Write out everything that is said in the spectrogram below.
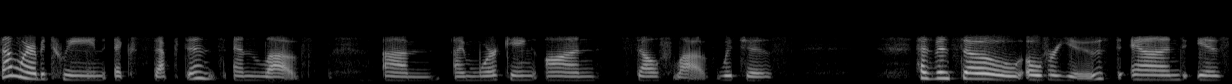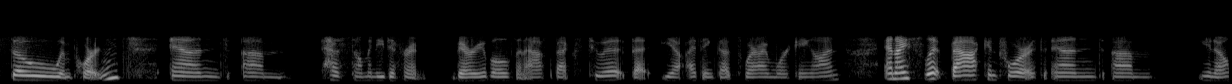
somewhere between acceptance and love. Um, I'm working on self love, which is has been so overused and is so important and um, has so many different variables and aspects to it that yeah i think that's where i'm working on and i slip back and forth and um you know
